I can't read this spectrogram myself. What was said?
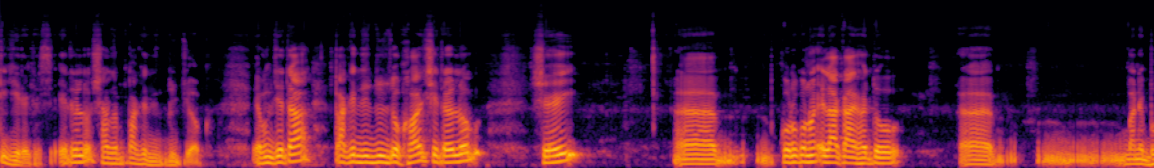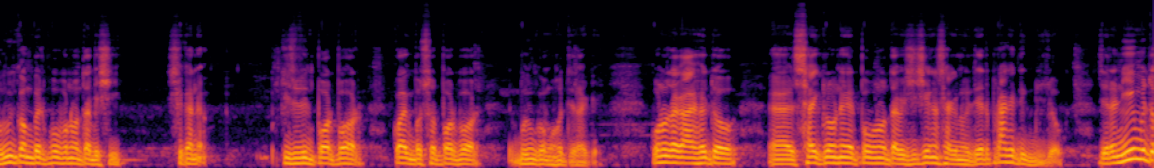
টিকিয়ে রেখেছে। এটা হলো সাধারণ প্রাকৃতিক দুর্যোগ। এবং যেটা প্রাকৃতিক দুর্যোগ হয় সেটা হলো সেই কোনো কোনো এলাকায় হয়তো মানে ভূমিকম্পের প্রবণতা বেশি। সেখানে কিছুদিন পর পর, কয়েক বছর পর পর ভূমিকম্প হতে থাকে। কোনো জায়গায় হয়তো সাইক্লোনের প্রবণতা বেশি, সেখানে সাইক্লোন হতে এটা প্রাকৃতিক দুর্যোগ, যেটা নিয়মিত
